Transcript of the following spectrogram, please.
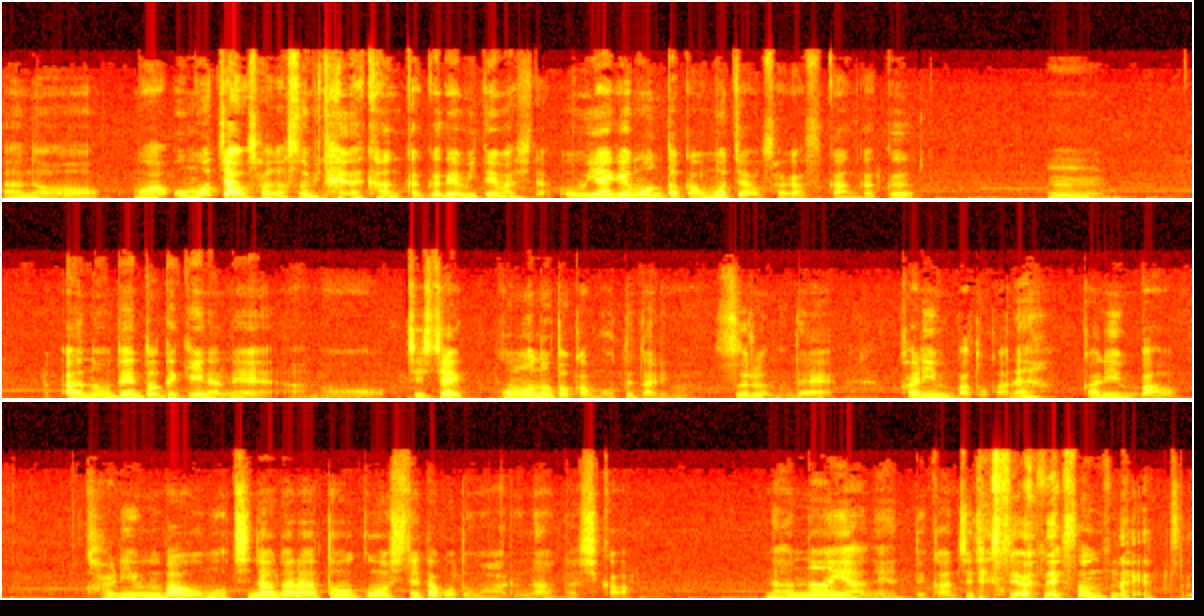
あのまあおもちゃを探すみたいな感覚で見てました。お土産物とかおもちゃを探す感覚。うん。あの伝統的なねあのちっちゃい小物とかも売ってたりもするのでカリンバとかね。カリンバをカリンバを持ちながら投稿してたこともあるな確か。なんなんやねんって感じですよねそんなやつ。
